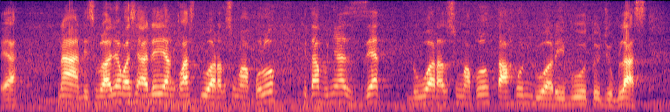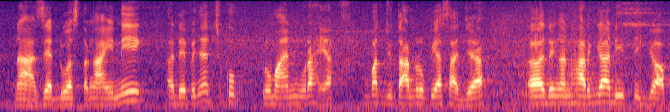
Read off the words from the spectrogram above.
ya Nah, di sebelahnya masih ada yang kelas 250. Kita punya Z 250 tahun 2017. Nah, Z2 setengah ini eh, DP-nya cukup lumayan murah ya. 4 jutaan rupiah saja eh, dengan harga di 35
